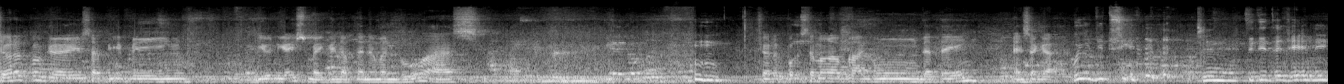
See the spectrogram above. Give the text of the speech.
Shoutout po guys, happy evening. Yun guys, may ganap na naman bukas. Shoutout po sa mga bagong dating. And sa ga... Uy, dito si... si Tita Jenny.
